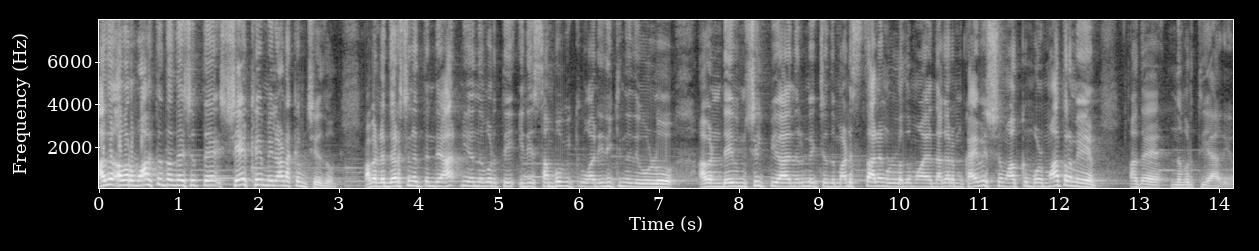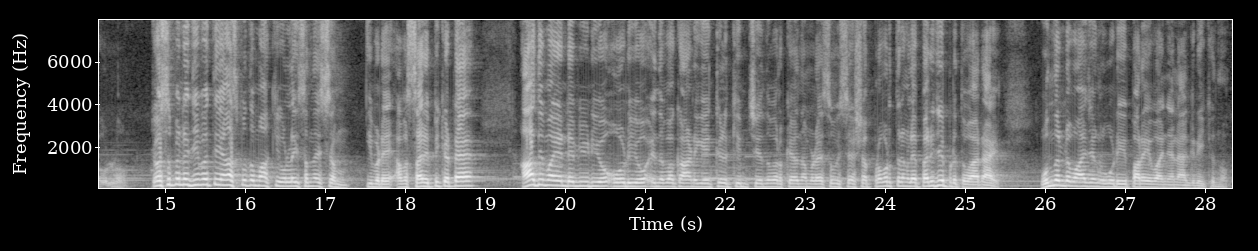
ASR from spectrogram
അത് അവർ വാക്തത്വ ദേശത്തെ ഷേഖേമിൽ അടക്കം ചെയ്തു. അവന്റെ ദർശനത്തിന്റെ ആത്മീയ നിവൃത്തി ഇനി സംഭവിക്കുവാനിരിക്കുന്നതേ ഉള്ളൂ. അവൻ ദൈവം ശില്പിയായി നിർമ്മിച്ചതും അടിസ്ഥാനങ്ങളുള്ളതുമായ നഗരം കൈവശമാക്കുമ്പോൾ മാത്രമേ അത് നിവൃത്തിയാകുകയുള്ളൂ. ജോസഫിന്റെ ജീവിതത്തെ ആസ്പദമാക്കിയുള്ള ഈ സന്ദേശം ഇവിടെ അവസാനിപ്പിക്കട്ടെ. ആദ്യമായി എന്റെ വീഡിയോ ഓഡിയോ എന്നിവ കാണുകയും കേൾക്കുകയും ചെയ്യുന്നവർക്ക് നമ്മുടെ സുവിശേഷ പ്രവർത്തനങ്ങളെ പരിചയപ്പെടുത്തുവാനായി ഒന്ന് രണ്ട് വാചകങ്ങൾ കൂടി പറയുവാൻ ഞാൻ ആഗ്രഹിക്കുന്നു.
